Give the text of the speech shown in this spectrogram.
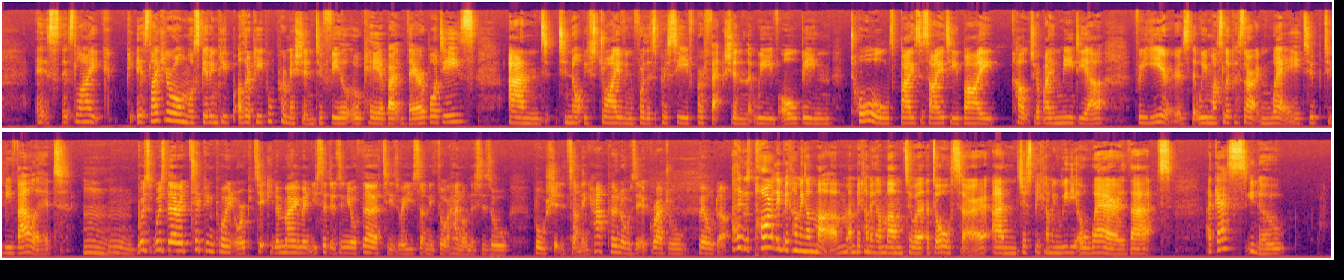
It's it's like it's like you're almost giving people other people permission to feel okay about their bodies and to not be striving for this perceived perfection that we've all been told by society, by culture, by media for years that we must look a certain way to to be valid. Mm. Was was there a tipping point or a particular moment? You said it was in your thirties where you suddenly thought, "Hang on, this is all bullshit." Did something happen, or was it a gradual build up? I think it was partly becoming a mum and becoming a mum to a, a daughter and just becoming really aware that I guess, you know,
